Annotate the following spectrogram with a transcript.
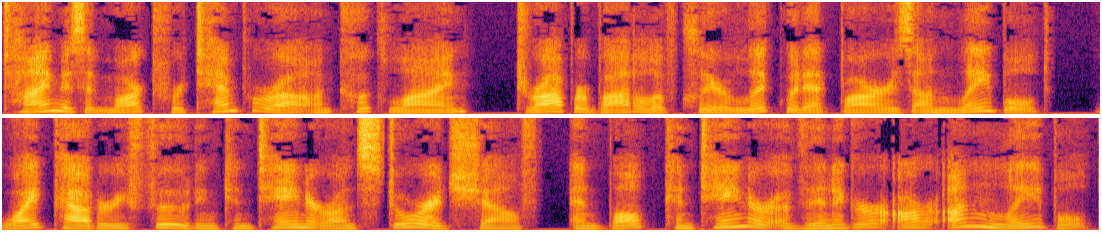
Time isn't marked for tempura on cook line. Dropper bottle of clear liquid at bar is unlabeled. White powdery food in container on storage shelf and bulk container of vinegar are unlabeled.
